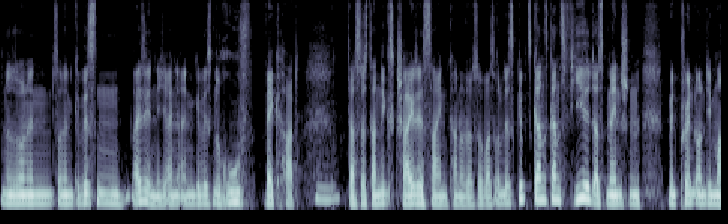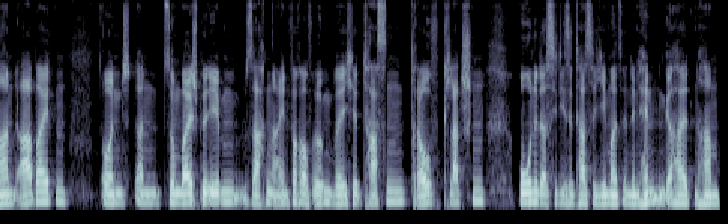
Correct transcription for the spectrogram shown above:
so einen, so einen gewissen, weiß ich nicht, einen, einen gewissen Ruf weg hat, mhm. dass es dann nichts Gescheites sein kann oder sowas. Und es gibt ganz, ganz viel, dass Menschen mit Print on Demand arbeiten und dann zum Beispiel eben Sachen einfach auf irgendwelche Tassen draufklatschen, ohne dass sie diese Tasse jemals in den Händen gehalten haben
